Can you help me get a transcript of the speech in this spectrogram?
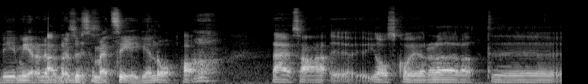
det är mer eller Ja, mindre precis. som ett segel då. Ja. Nej, så jag skojade där att eh,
